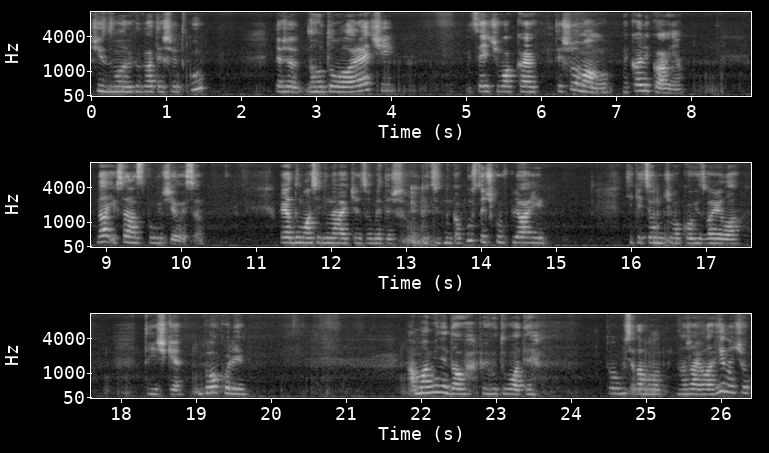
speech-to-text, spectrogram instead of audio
6 думали викликати швидку. Я вже наготувала речі. І цей чувак каже, ти що, мамо, яка лікарня? Да, і все у нас вийшло. Я думала сьогодні на вечір зробити ж цвітну капусточку в клярі. Тільки цьому чувакові зварила трішки брокколі. А мамі не дав приготувати. То бабуся там нажарила гріночок,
